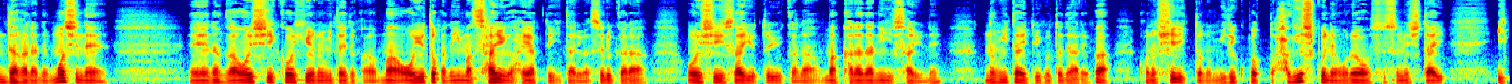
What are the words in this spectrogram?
だからね、もしね、えー、なんか美味しいコーヒーを飲みたいとか、まあお湯とかね、今左右が流行っていたりはするから、美味しい左右というかな、まあ体にいい左右ね、飲みたいということであれば、このシリットのミルクポット、激しくね、俺はおすすめしたい一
